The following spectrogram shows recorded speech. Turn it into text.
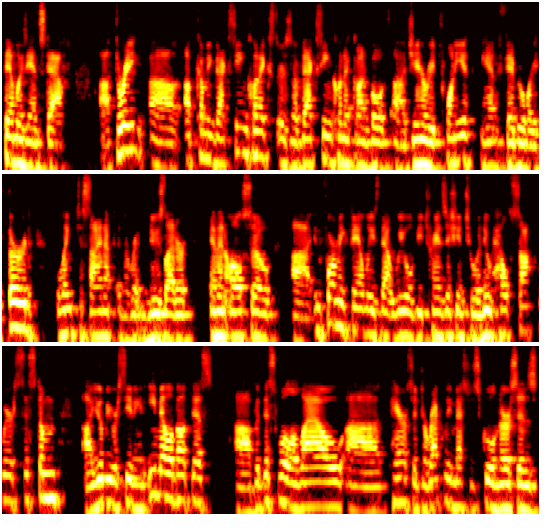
families and staff. Uh, three, uh, upcoming vaccine clinics. There's a vaccine clinic on both uh, January 20th and February 3rd, link to sign up in the written newsletter. And then also uh, informing families that we will be transitioning to a new health software system. Uh, you'll be receiving an email about this, uh, but this will allow parents to directly message school nurses,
